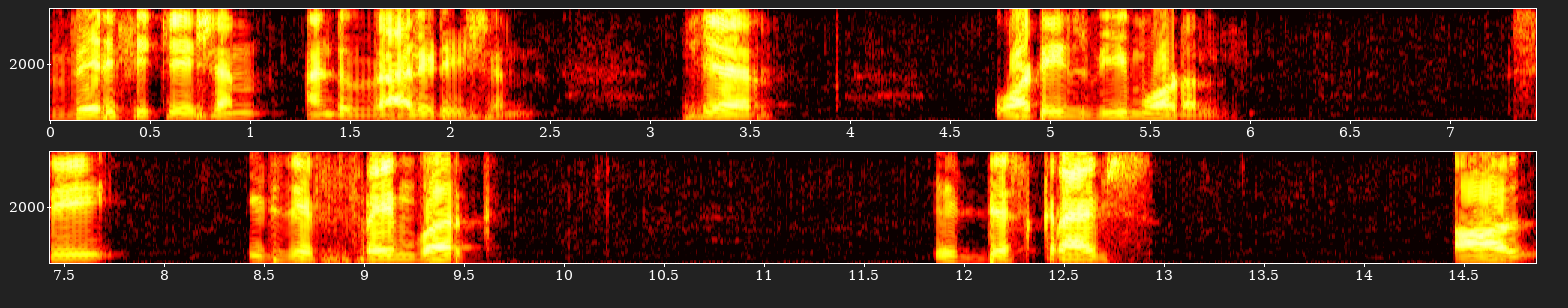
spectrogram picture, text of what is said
Verification and validation. Here, what is V model? See, it is a framework. It describes all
